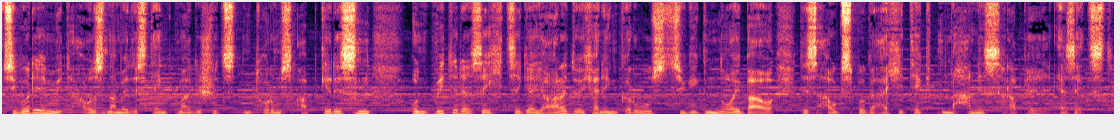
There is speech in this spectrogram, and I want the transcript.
Sie wurde mit Ausnahme des denkmalgeschützten Turms abgerissen und Mitte der 60er Jahre durch einen großzügigen Neubau des Augsburger Architekten Hannes Rappel ersetzt.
